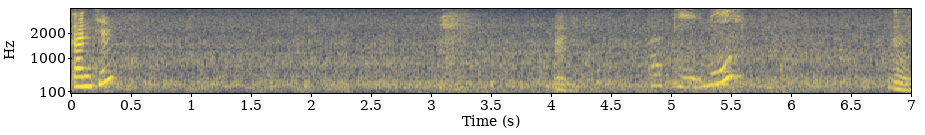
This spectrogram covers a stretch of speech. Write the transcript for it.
กันใช่โอเคนี่อืม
